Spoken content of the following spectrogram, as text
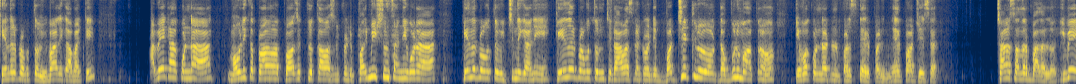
కేంద్ర ప్రభుత్వం ఇవ్వాలి కాబట్టి అవే కాకుండా మౌలిక ప్రా ప్రాజెక్టులకు కావాల్సినటువంటి పర్మిషన్స్ అన్నీ కూడా కేంద్ర ప్రభుత్వం ఇచ్చింది కానీ కేంద్ర ప్రభుత్వం నుంచి రావాల్సినటువంటి బడ్జెట్లో డబ్బులు మాత్రం ఇవ్వకుండా పరిస్థితి ఏర్పడింది ఏర్పాటు చేశారు. చాలా సందర్భాలలో ఇవే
